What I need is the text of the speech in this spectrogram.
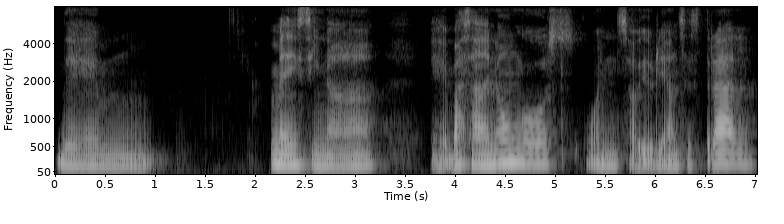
de mm, medicina eh, basada en hongos o en sabiduría ancestral.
